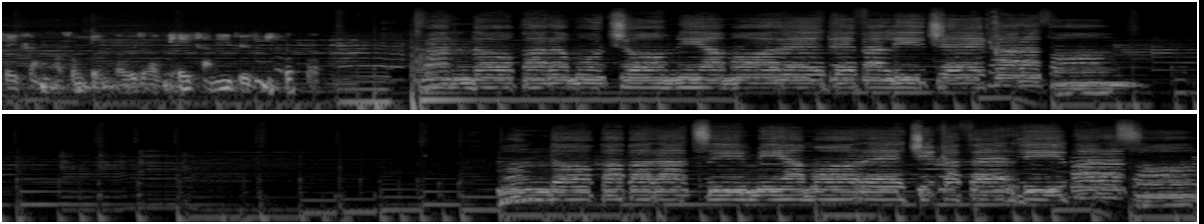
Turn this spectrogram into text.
cake and or something. They always have cake and eat it. Quando para mucho mi amore de felice corazón. Mundo paparazzi mi amore parasol.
